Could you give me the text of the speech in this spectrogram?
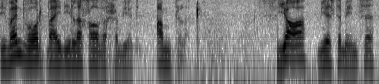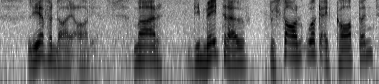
Die wind word by die lughawe gemeet amptelik. Ja, meeste mense leef in daai area. Maar die metro bestaan ook uit Kaappunt,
